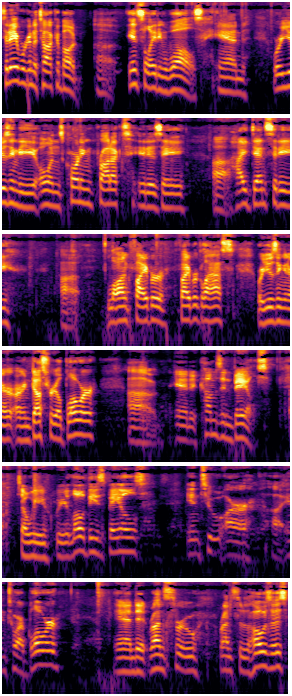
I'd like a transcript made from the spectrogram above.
Today we're going to talk about uh, insulating walls and we're using the Owens Corning product. It is a uh, high density uh, long fiber fiberglass. We're using our, our industrial blower uh, and it comes in bales. So we, we load these bales into our uh, into our blower and it runs through runs through the hoses.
